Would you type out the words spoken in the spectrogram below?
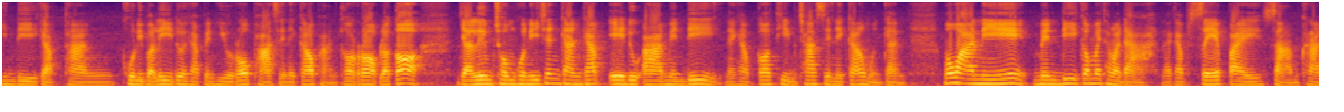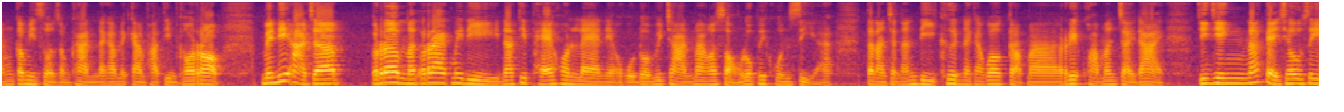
ยินดีกับทางคูลิบาลีด้วยครับ เป็นฮีโร่พาเซเนกัลผ่านเข้ารอบ แล้วก็อย่าลืมชมคนนี้เช่นกันครับเอดูอาร์เมนดี้นะครับก็ทีมชาติเซเนกัลเหมือนกัน เมื่อวานนี้เมนดี้ก็ไม่ธรรมดานะครับเซฟไป 3 ครั้งก็มีส่วนสำคัญนะครับในการพาทีมเข้ารอบเมนดี้อาจจะ เริ่มนัดแรกไม่ดี นัดที่แพ้ฮอลแลนด์เนี่ยโอ้โหโดนวิจารณ์มากว่า 2 ลูกไม่ควรเสีย แต่หลังจากนั้นดีขึ้นนะครับ ก็กลับมาเรียกความมั่นใจได้ จริง ๆ นักเตะเชลซี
